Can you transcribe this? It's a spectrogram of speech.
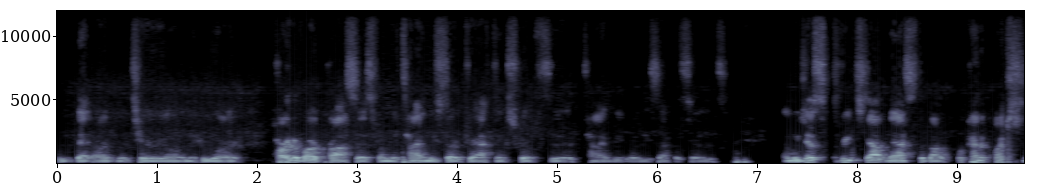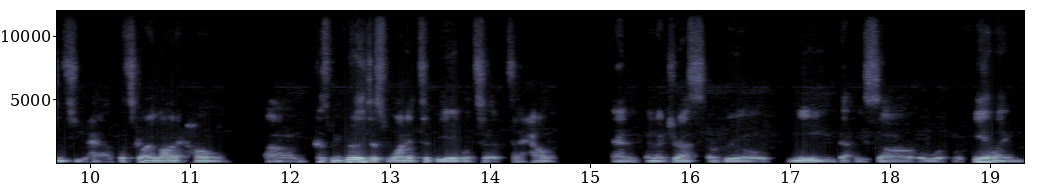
who vet our material and who are part of our process from the time we start drafting scripts to the time we release episodes. And we just reached out and asked about what kind of questions you have, what's going on at home, because um, we really just wanted to be able to, to help and, and address a real need that we saw or were feeling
